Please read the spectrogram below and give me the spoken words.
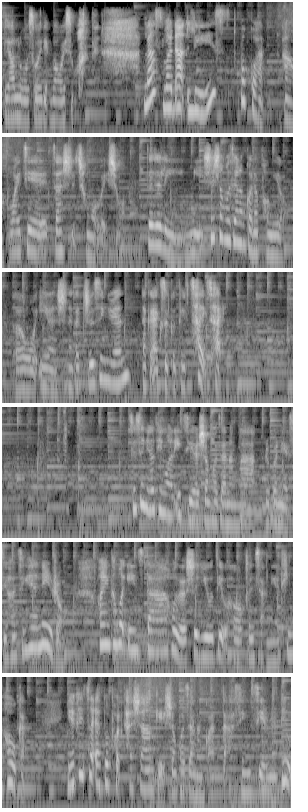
比较啰嗦一点，不知道为什么。Last but not least，不管啊外界暂时称我为什么，在这里你是生活胶囊馆的朋友，而我依然是那个执行员，那个 executive 菜菜。谢谢你又听完一集的生活胶囊啦！如果你也喜欢今天的内容，欢迎通过 Insta 或者是 YouTube 和我分享你的听后感。你也可以在 Apple Podcast 上给生活胶囊馆打星写 review，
